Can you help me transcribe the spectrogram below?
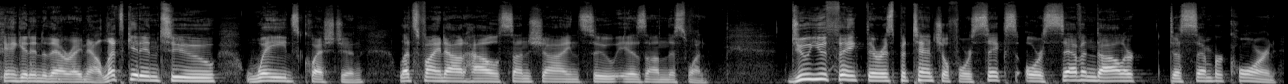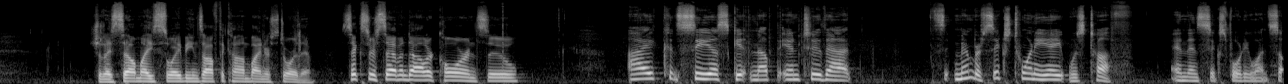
Can't get into that right now. Let's get into Wade's question. Let's find out how Sunshine Sue is on this one. Do you think there is potential for six or seven dollar December corn? Should I sell my soybeans off the combine or store them? Six or seven dollar corn, Sue. I could see us getting up into that. Remember, 628 was tough, and then 641. So,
